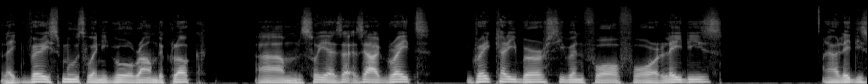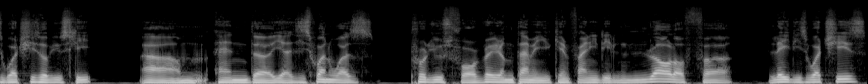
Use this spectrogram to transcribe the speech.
like very smooth when you go around the clock. Um, so yeah, they, they, are great, great calibers even for for ladies, uh, ladies watches obviously. Um, and uh, yeah, this one was produced for a very long time, and you can find it in a lot of uh, ladies watches.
